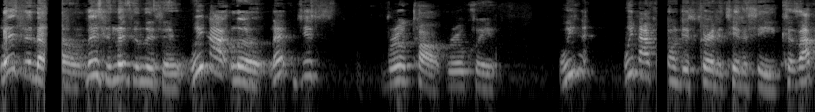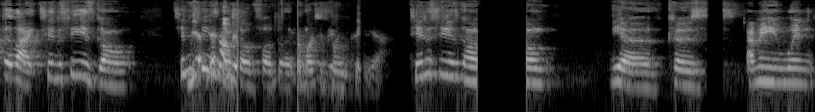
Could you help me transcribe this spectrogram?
listen though, listen, listen, listen. We not look. Let just real talk, real quick. We we're not gonna discredit Tennessee because I feel like Tennessee is going Tennessee Yeah, is gonna show the fuck up. Much improvement, yeah. Tennessee is going, to yeah, because I mean, when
